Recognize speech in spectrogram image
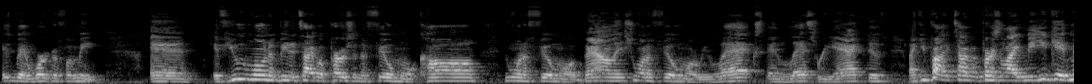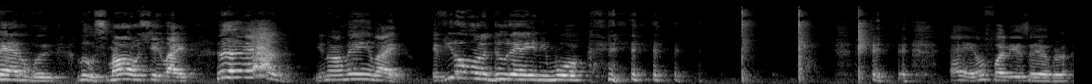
it's been working for me. And if you want to be the type of person to feel more calm, you want to feel more balanced, you want to feel more relaxed and less reactive. Like you probably type of person like me, you get mad over little small shit like, ah! you know what I mean? Like if you don't want to do that anymore, hey, I'm funny as hell, bro.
